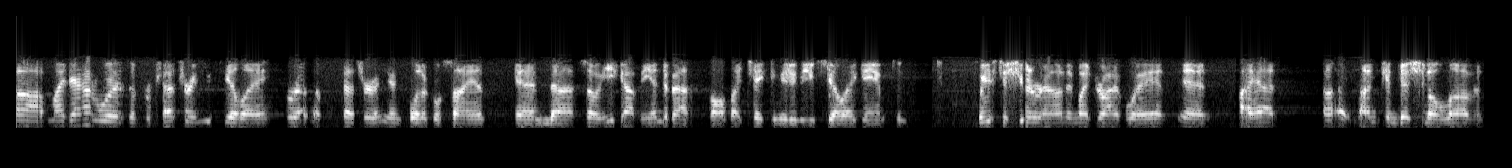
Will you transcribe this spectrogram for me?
uh, my dad was a professor at UCLA, a professor in political science, and uh, so he got me into basketball by taking me to the UCLA games. And we used to shoot around in my driveway, and, and I had uh, unconditional love and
